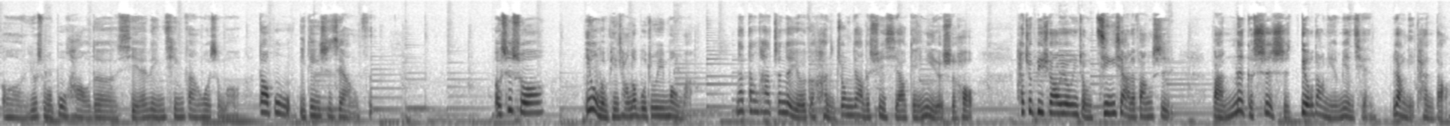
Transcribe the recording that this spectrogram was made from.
呃，有什么不好的邪灵侵犯或什么，倒不一定是这样子，而是说，因为我们平常都不注意梦嘛，那当他真的有一个很重要的讯息要给你的时候，他就必须要用一种惊吓的方式，把那个事实丢到你的面前，让你看到。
